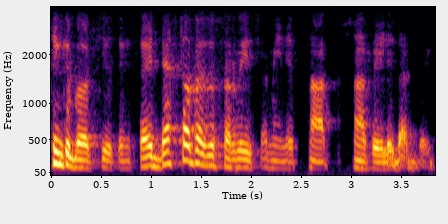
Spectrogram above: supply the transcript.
think about a few things. Right, desktop as a service. I mean, it's not it's not really that big,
